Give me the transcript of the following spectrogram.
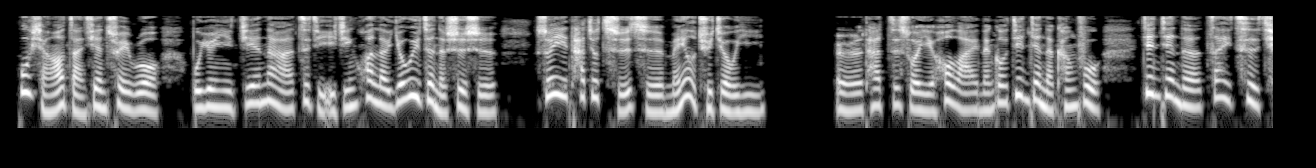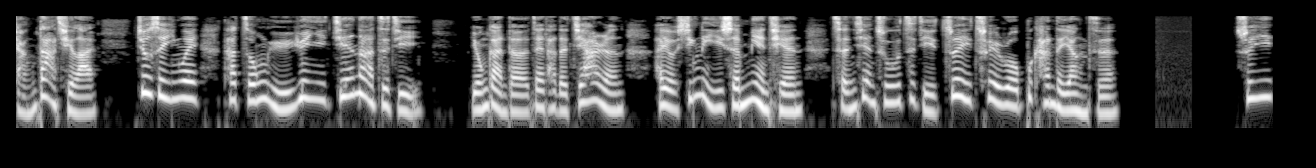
不想要展现脆弱，不愿意接纳自己已经患了忧郁症的事实，所以她就迟迟没有去就医。而她之所以后来能够渐渐的康复，渐渐的再次强大起来，就是因为她终于愿意接纳自己，勇敢的在他的家人还有心理医生面前，呈现出自己最脆弱不堪的样子。所以，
